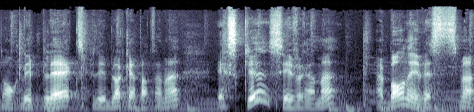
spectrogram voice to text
donc les plex puis les blocs appartements, est-ce que c'est vraiment un bon investissement?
